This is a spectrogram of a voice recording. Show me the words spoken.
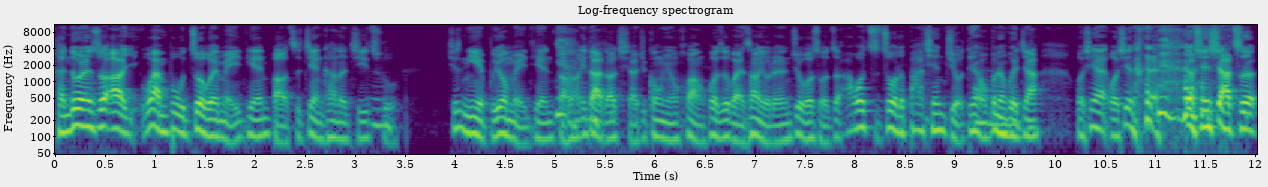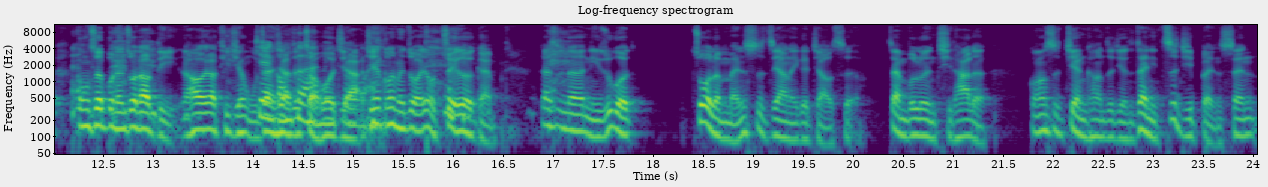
很多人说啊，万步作为每一天保持健康的基础。嗯其实你也不用每天早上一大早起来去公园晃，或者晚上有的人，据我所知啊，我只做了八千九，对啊，我不能回家，我现在我现在 要先下车，公车不能坐到底，然后要提前五站下车找回家。今天公车没做完，有罪恶感。但是呢，你如果做了门市这样的一个角色，暂不论其他的，光是健康这件事，在你自己本身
